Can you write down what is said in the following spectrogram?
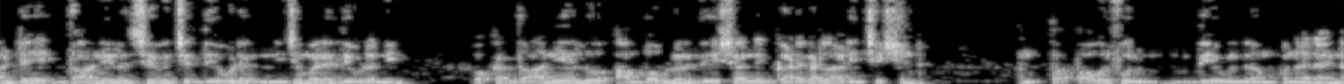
అంటే దానియలు సేవించే దేవుడే నిజమైన దేవుడని. ఒక దానియలు ఆ బబులోని దేశాన్ని గడగడలాడించేసిండు. అంత పవర్ఫుల్ దేవుడిని నమ్ముకున్నారు ఆయన.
